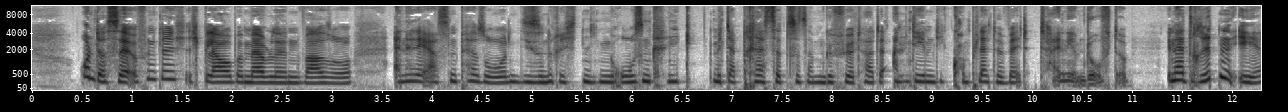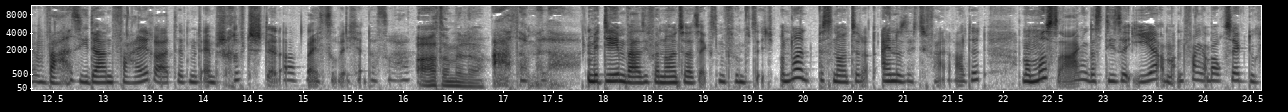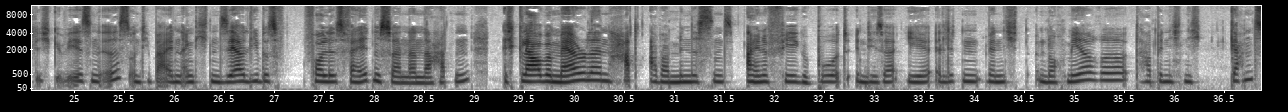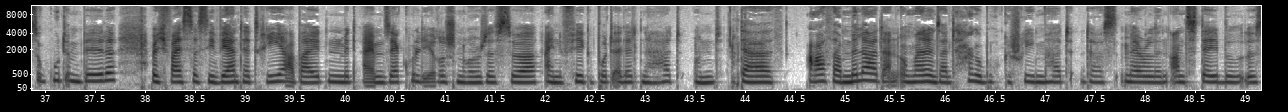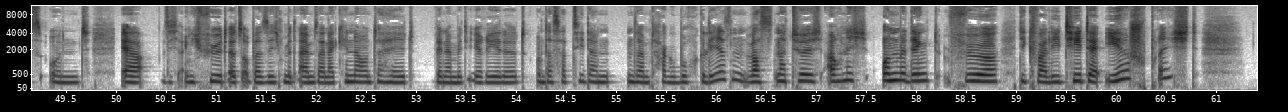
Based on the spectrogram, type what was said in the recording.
Und das sehr öffentlich. Ich glaube, Marilyn war so eine der ersten Personen, die so einen richtigen Rosenkrieg mit der Presse zusammengeführt hatte, an dem die komplette Welt teilnehmen durfte. In der dritten Ehe war sie dann verheiratet mit einem Schriftsteller. Weißt du, welcher das war? Arthur Miller. Arthur Miller. Mit dem war sie von 1956 und bis 1961 verheiratet. Man muss sagen, dass diese Ehe am Anfang aber auch sehr glücklich gewesen ist und die beiden eigentlich ein sehr liebesvolles Verhältnis zueinander hatten. Ich glaube, Marilyn hat aber mindestens eine Fehlgeburt in dieser Ehe erlitten, wenn nicht noch mehrere. Da bin ich nicht ganz so gut im Bilde, aber ich weiß, dass sie während der Dreharbeiten mit einem sehr cholerischen Regisseur eine Fehlgeburt erlitten hat und da Arthur Miller dann irgendwann in sein Tagebuch geschrieben hat, dass Marilyn unstable ist und er sich eigentlich fühlt, als ob er sich mit einem seiner Kinder unterhält, wenn er mit ihr redet. Und das hat sie dann in seinem Tagebuch gelesen, was natürlich auch nicht unbedingt für die Qualität der Ehe spricht,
